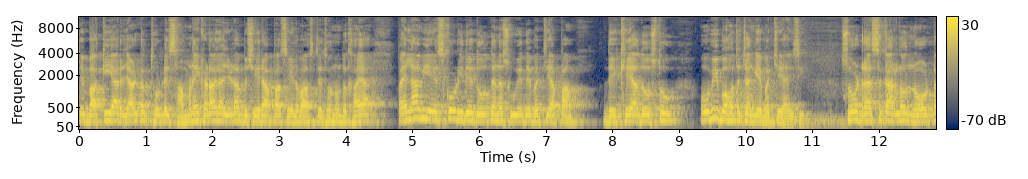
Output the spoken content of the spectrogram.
ਤੇ ਬਾਕੀ ਆ ਰਿਜ਼ਲਟ ਤੁਹਾਡੇ ਸਾਹਮਣੇ ਖੜਾਗਾ, ਜਿਹੜਾ ਬਸ਼ੇਰਾ ਆਪਾਂ ਸੇਲ ਵਾਸਤੇ ਤੁਹਾਨੂੰ ਦਿਖਾਇਆ। ਪਹਿਲਾਂ ਵੀ ਇਸ ਘੋੜੀ ਦੇ ਦੋ ਤਿੰਨ ਸੂਏ ਦੇ ਬੱਚੇ ਆਪਾਂ ਦੇਖੇ ਆ ਦੋਸਤੋ, ਉਹ ਵੀ ਬਹੁਤ ਚੰਗੇ ਬੱਚੇ ਆਏ ਸੀ। ਸੋ ਐਡਰੈਸ ਕਰ ਲਓ, ਨੋਟ,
